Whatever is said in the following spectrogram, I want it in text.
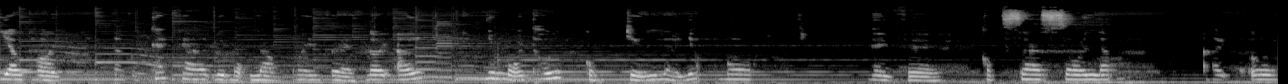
giao thời khát khao được một lần quay về nơi ấy, Nhưng mọi thứ cũng chỉ là giấc mơ. Ngày về, còn xa xôi lắm. Ai ơi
